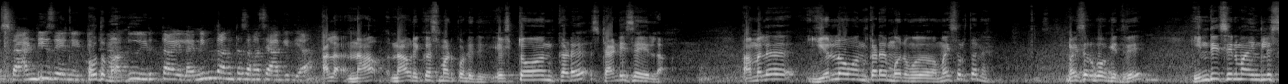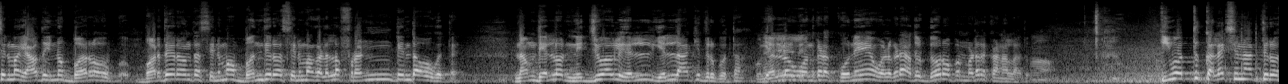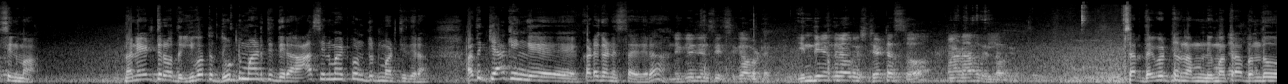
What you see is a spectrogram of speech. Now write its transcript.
ಸ್ಟ್ಯಾಂಡೀಸ್ ಏನಿತ್ತು ಅದು ಇಡ್ತಾ ಇಲ್ಲ. ನಿಮ್ದು ಅಂತ ಸಮಸ್ಯೆ ಆಗಿದ್ಯಾ? ಅಲ್ಲ ನಾವು ನಾವು ರಿಕ್ವೆಸ್ಟ್ ಮಾಡ್ಕೊಂಡಿದ್ದೀವಿ. ಎಷ್ಟೊಂದು ಕಡೆ ಸ್ಟ್ಯಾಂಡೀಸೇ ಇಲ್ಲ. ಆಮೇಲೆ ಎಲ್ಲೋ ಒಂದು ಕಡೆ ಮೈಸೂರು ತಾನೆ. ಮೈಸೂರಿಗೆ ಹೋಗಿದ್ವಿ. ಹಿಂದಿ ಸಿನಿಮಾ ಇಂಗ್ಲೀಷ್ ಸಿನಿಮಾ ಯಾವುದು ಇನ್ನೂ ಬರೋ ಬರದೇ ಇರೋಂಥ ಸಿನಿಮಾ ಬಂದಿರೋ ಸಿನಿಮಾಗಳೆಲ್ಲ ಫ್ರಂಟಿಂದ ಹೋಗುತ್ತೆ. ನಮ್ದೆಲ್ಲೋ ನಿಜವಾಗ್ಲೂ ಎಲ್ಲಿ ಎಲ್ಲಿ ಹಾಕಿದ್ರು ಗೊತ್ತಾ? ಎಲ್ಲೋ ಒಂದ್ ಕಡೆ ಕೊನೆ ಒಳಗಡೆ ಅದು ಡೋರ್ ಓಪನ್ ಮಾಡಿದ್ರೆ ಕಾಣಲ್ಲ ಅದು. ಇವತ್ತು ಕಲೆಕ್ಷನ್ ಆಗ್ತಿರೋ ಸಿನಿಮಾ. ನಾನು ಹೇಳ್ತಿರೋದು ಇವತ್ತು ದುಡ್ಡು ಮಾಡ್ತಿದ್ದೀರಾ? ಆ ಸಿನಿಮಾ ಇಟ್ಕೊಂಡು ದುಡ್ಡು ಮಾಡ್ತಿದ್ದೀರಾ? ಅದಕ್ಕೆ ಯಾಕೆ ಹಿಂಗೆ ಕಡೆಗಣಿಸ್ತಾ ಇದ್ದೀರಾ? ನೆಗ್ಲಿಜೆನ್ಸಿ ಸಿಗಾಬಿಟ್ಟೆ ಹಿಂದಿ ಅಂದ್ರೆ ಅವ್ರಿಗೆ ಸ್ಟೇಟಸ್ ಕನ್ನಡ ಅಂದ್ರೆ ಇಲ್ಲ ಅವ್ರಿಗೆ. ಸರ್ ದಯವಿಟ್ಟು ನಮ್ಮ ನಿಮ್ಮ ಹತ್ರ ಬಂದು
